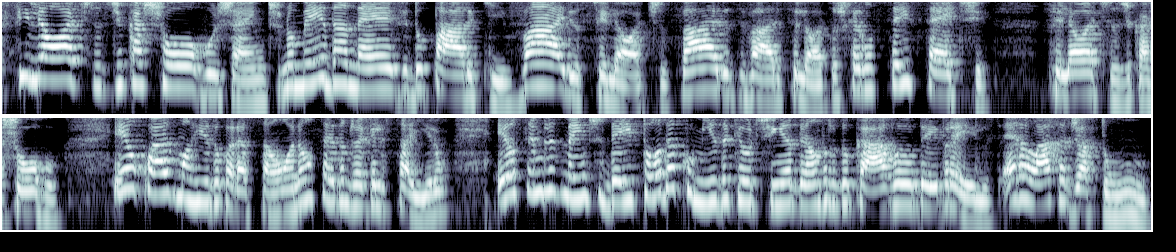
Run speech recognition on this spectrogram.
Filhotes de cachorro, gente, no meio da neve do parque. Vários filhotes, vários e vários filhotes. Acho que eram seis, sete filhotes de cachorro. Eu quase morri do coração, eu não sei de onde é que eles saíram. Eu simplesmente dei toda a comida que eu tinha dentro do carro, eu dei pra eles. Era lata de atum.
